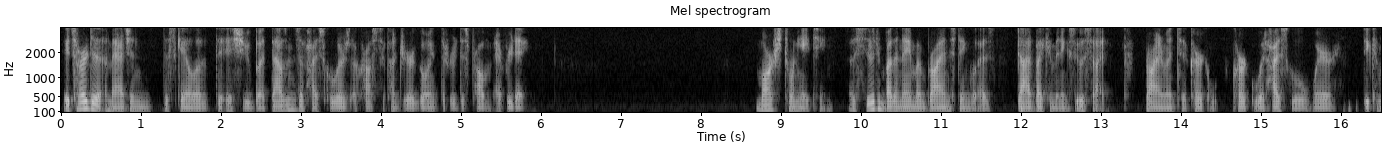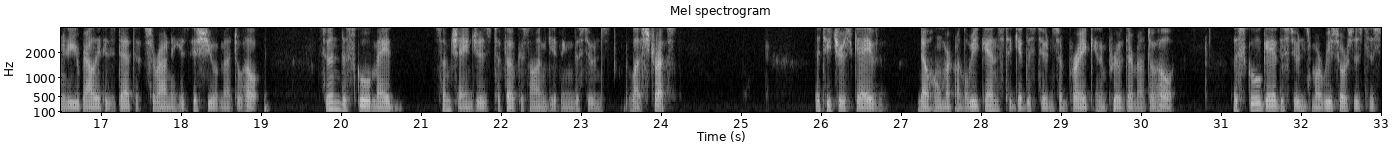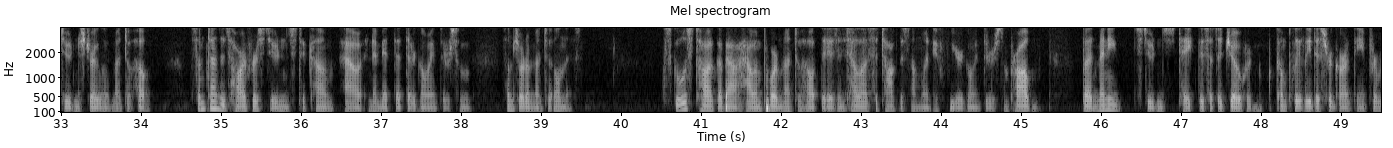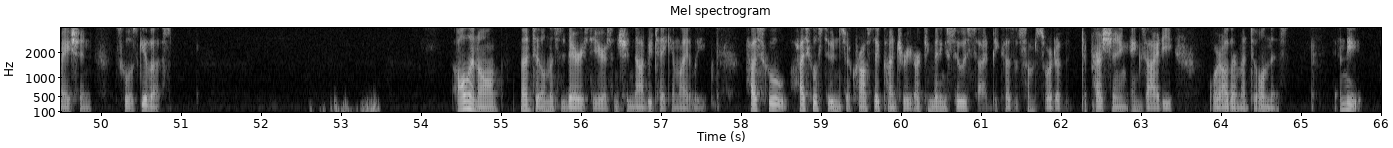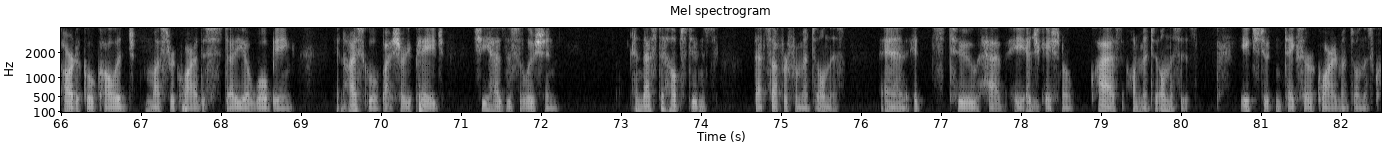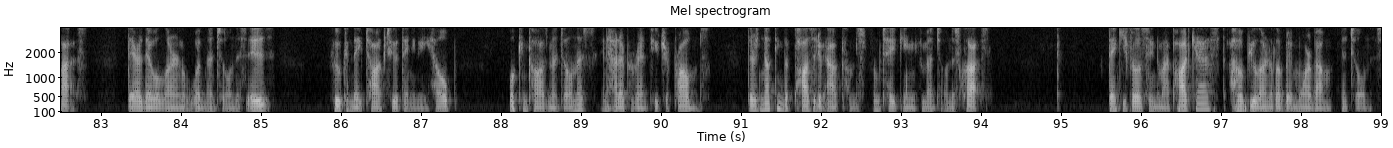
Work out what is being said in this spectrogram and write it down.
It's hard to imagine the scale of the issue, but thousands of high schoolers across the country are going through this problem every day. March 2018. A student by the name of Brian Stingles died by committing suicide. Brian went to Kirk, Kirkwood High School, where the community rallied his death surrounding his issue of mental health. Soon the school made some changes to focus on giving the students less stress. The teachers gave no homework on the weekends to give the students a break and improve their mental health. The school gave the students more resources to students struggling with mental health. Sometimes it's hard for students to come out and admit that they're going through some some sort of mental illness. Schools talk about how important mental health is and tell us to talk to someone if we are going through some problem, but many students take this as a joke or completely disregard the information schools give us. All in all, mental illness is very serious and should not be taken lightly. High school, high school students across the country are committing suicide because of some sort of depression, anxiety, or other mental illness. In the article College Must Require the Study of Well-Being in High School by Sherry Page, she has the solution, and that's to help students that suffer from mental illness, and it's to have a educational class on mental illnesses. Each student takes a required mental illness class. There they will learn what mental illness is, who can they talk to if they need any help, what can cause mental illness, and how to prevent future problems. There's nothing but positive outcomes from taking a mental illness class. Thank you for listening to my podcast. I hope you learned a little bit more about mental illness.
